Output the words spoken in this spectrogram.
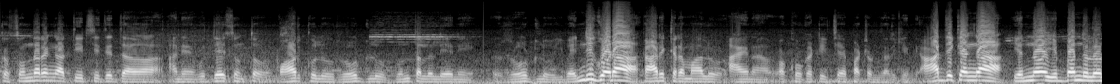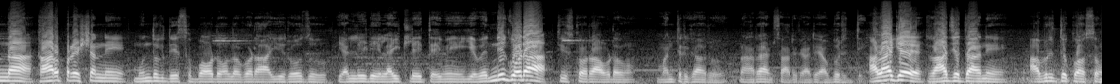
ఒక సుందరంగా తీర్చిదిద్దా అనే ఉద్దేశంతో పార్కులు రోడ్లు గుంతలు లేని రోడ్లు ఇవన్నీ కూడా కార్యక్రమాలు ఆయన ఒక్కొక్కటి చేపట్టడం జరిగింది. ఆర్థికంగా ఎన్నో ఇబ్బందులున్న కార్పొరేషన్ని ముందుకు తీసుకుపోవడంలో కూడా ఈ రోజు ఎల్ఈడి లైట్లు అయితే ఇవన్నీ కూడా తీసుకురావడం మంత్రి గారు నారాయణ సార్ గారి అభివృద్ధి. అలాగే రాజధాని అభివృద్ధి కోసం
